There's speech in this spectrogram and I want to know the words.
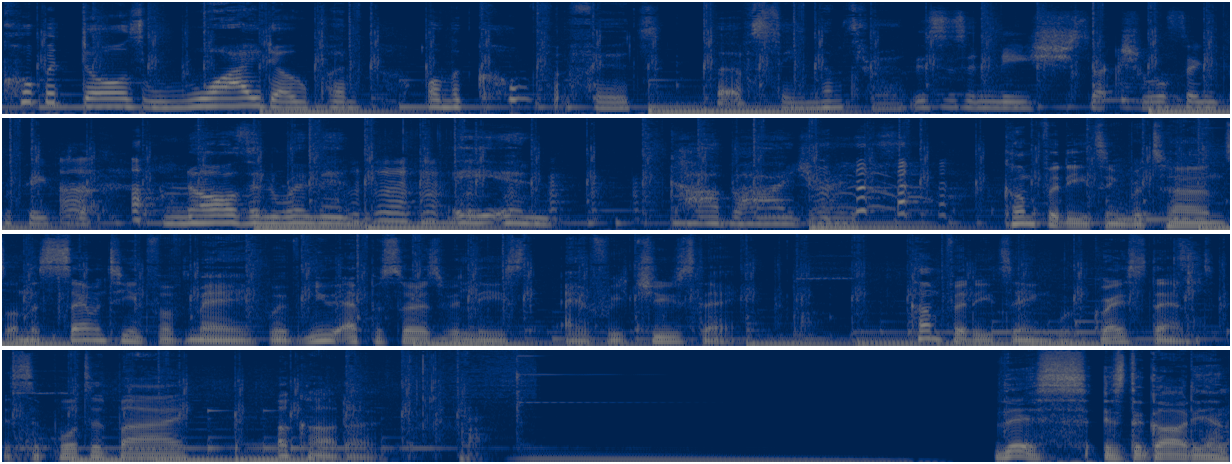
cupboard doors wide open on the comfort foods that have seen them through. This is a niche sexual thing for people. Northern women eating carbohydrates. Comfort Eating returns on the 17th of May with new episodes released every Tuesday. Comfort Eating with Grace Dent is supported by Ocado. This is The Guardian.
